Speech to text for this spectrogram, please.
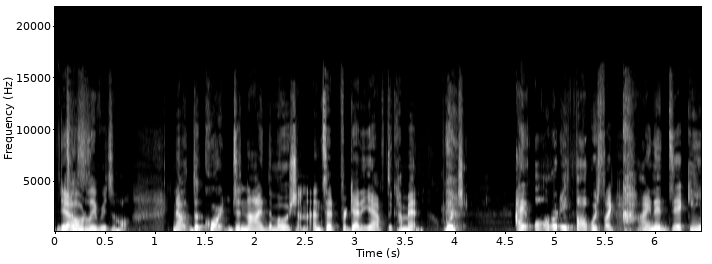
Yes. Totally reasonable. Now, the court denied the motion and said, forget it, you have to come in, which I already thought was like kind of dicky.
